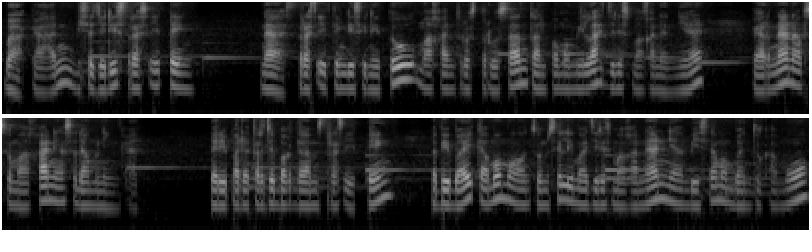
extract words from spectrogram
Bahkan bisa jadi stress eating. Nah, stress eating di sini tuh makan terus-terusan tanpa memilah jenis makanannya karena nafsu makan yang sedang meningkat. Daripada terjebak dalam stress eating, lebih baik kamu mengonsumsi 5 jenis makanan yang bisa membantu kamu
